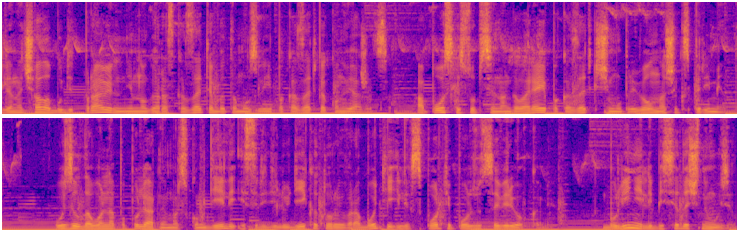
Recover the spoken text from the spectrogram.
Для начала будет правильно немного рассказать об этом узле и показать, как он вяжется. А после, собственно говоря, и показать, к чему привел наш эксперимент. Узел довольно популярный в морском деле и среди людей, которые в работе или в спорте пользуются веревками. Булинь или беседочный узел.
